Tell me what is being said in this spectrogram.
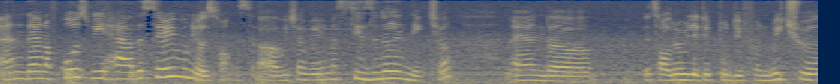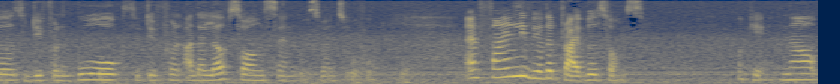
and then of course we have the ceremonial songs uh, which are very much seasonal in nature and uh, it's all related to different rituals different walks different other love songs and so on and so forth. And finally we have the tribal songs. Okay now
